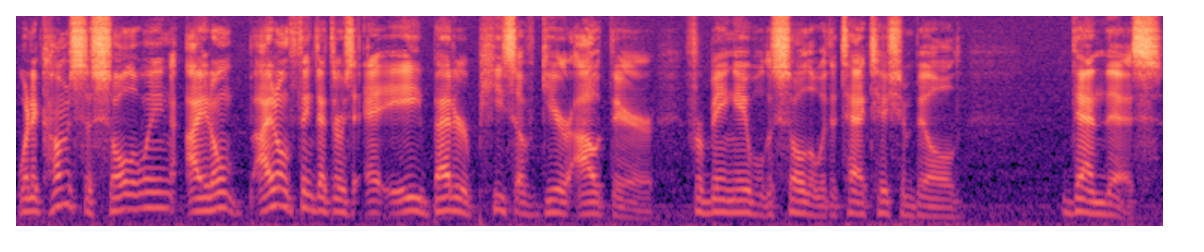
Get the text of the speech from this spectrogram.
when it comes to soloing, I don't I don't think that there's a, a better piece of gear out there for being able to solo with a tactician build than this.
